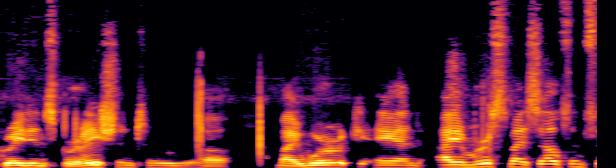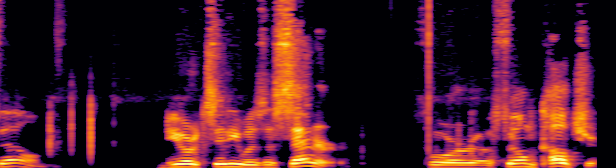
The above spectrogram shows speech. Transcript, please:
great inspiration to uh, my work. And I immersed myself in film. New York City was a center for uh, film culture,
